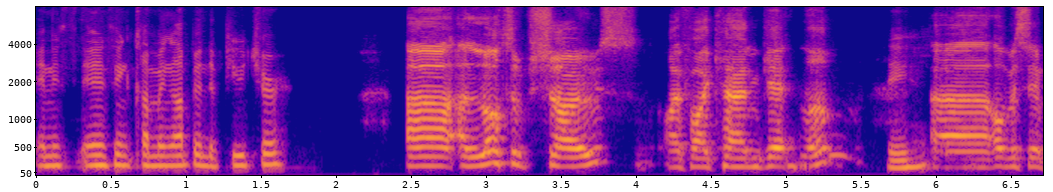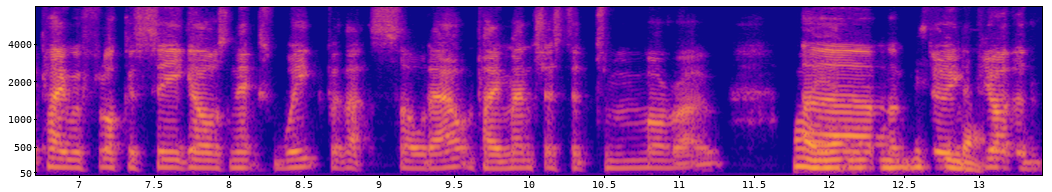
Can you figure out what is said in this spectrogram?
Any, anything coming up in the future? Uh, a lot of shows, if I can get them. Uh, obviously, I'm playing with Flock of Seagulls next week, but that's sold out. I'm playing Manchester tomorrow. Oh, yeah. um, I'm doing a few other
